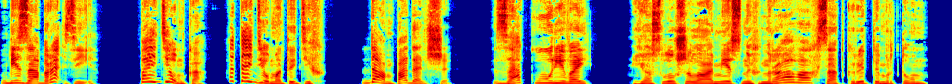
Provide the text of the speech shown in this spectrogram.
«Безобразие! Пойдем-ка, отойдем от этих дам подальше. Закуривай!» Я слушала о местных нравах с открытым ртом.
